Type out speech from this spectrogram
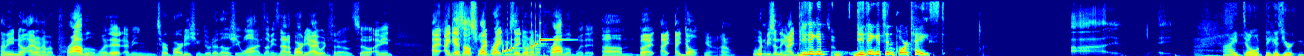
I mean, no, I don't have a problem with it. I mean, it's her party; she can do whatever the hell she wants. I mean, it's not a party I would throw. So, I mean, I, I guess I'll swipe right because I don't have a problem with it. Um, but I, I don't, you know, I don't. It wouldn't be something I do you think it? so. Do you think it's in poor taste? I don't because you're you,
